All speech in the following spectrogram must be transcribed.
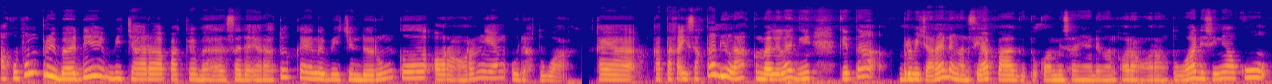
aku pun pribadi bicara pakai bahasa daerah tuh kayak lebih cenderung ke orang-orang yang udah tua. Kayak kata Kak Isak tadi lah kembali lagi kita berbicara dengan siapa gitu. Kalau misalnya dengan orang-orang tua di sini aku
